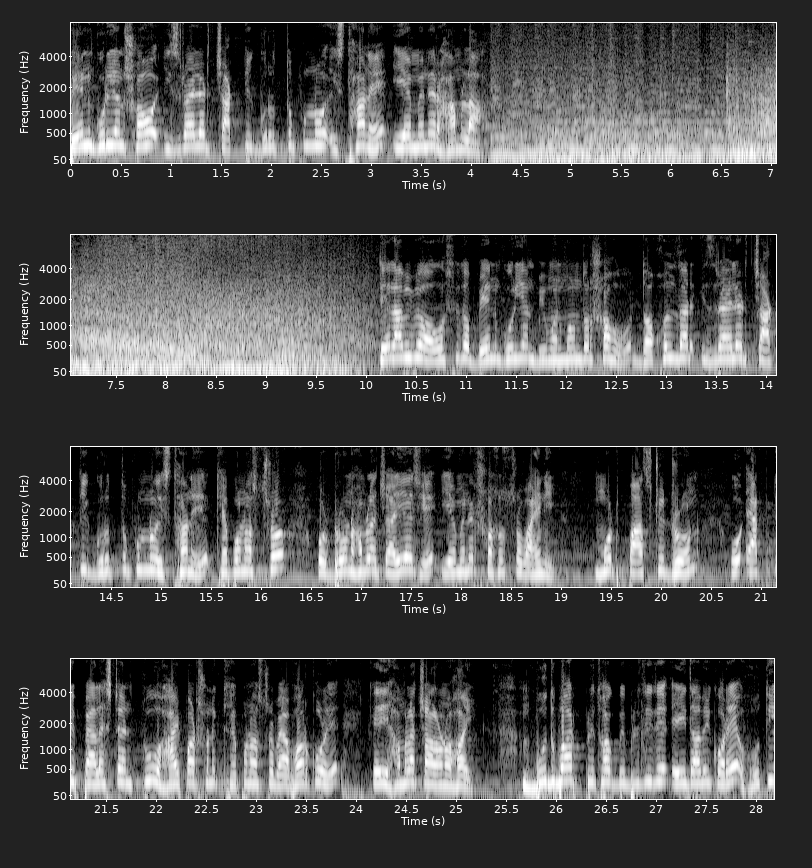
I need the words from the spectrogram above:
বেন গুরিয়ান সহ ইসরায়েলের চারটি গুরুত্বপূর্ণ স্থানে ইয়েমেনের হামলা। তেল আবিবে অবস্থিত বেন গুরিয়ান বিমানবন্দর সহ দখলদার ইসরায়েলের চারটি গুরুত্বপূর্ণ স্থানে ক্ষেপণাস্ত্র ও ড্রোন হামলা চালিয়েছে ইয়েমেনের সশস্ত্র বাহিনী। মোট পাঁচটি ড্রোন ও একটি প্যালেস্টাইন টু হাইপারসনিক ক্ষেপণাস্ত্র ব্যবহার করে এই হামলা চালানো হয়। বুধবার পৃথক বিবৃতিতে এই দাবি করে হুতি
